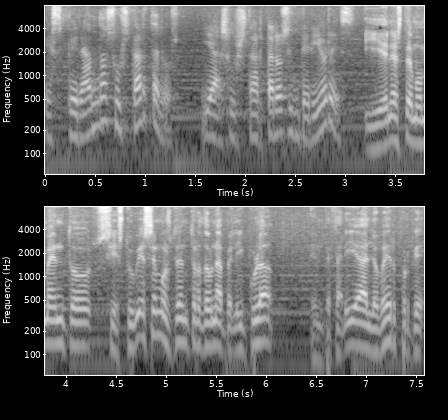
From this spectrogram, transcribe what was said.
esperando a sus tártaros y a sus tártaros interiores. Y en este momento, si estuviésemos dentro de una película, empezaría a llover porque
